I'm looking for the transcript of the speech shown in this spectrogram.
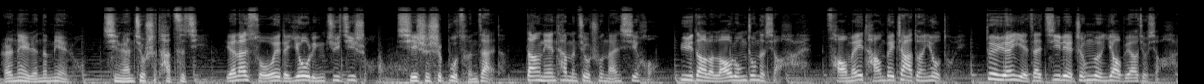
而那人的面容竟然就是他自己。原来所谓的幽灵狙击手其实是不存在的。当年他们救出南希后，遇到了牢笼中的小孩草莓糖被炸断右腿，队员也在激烈争论要不要救小孩。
